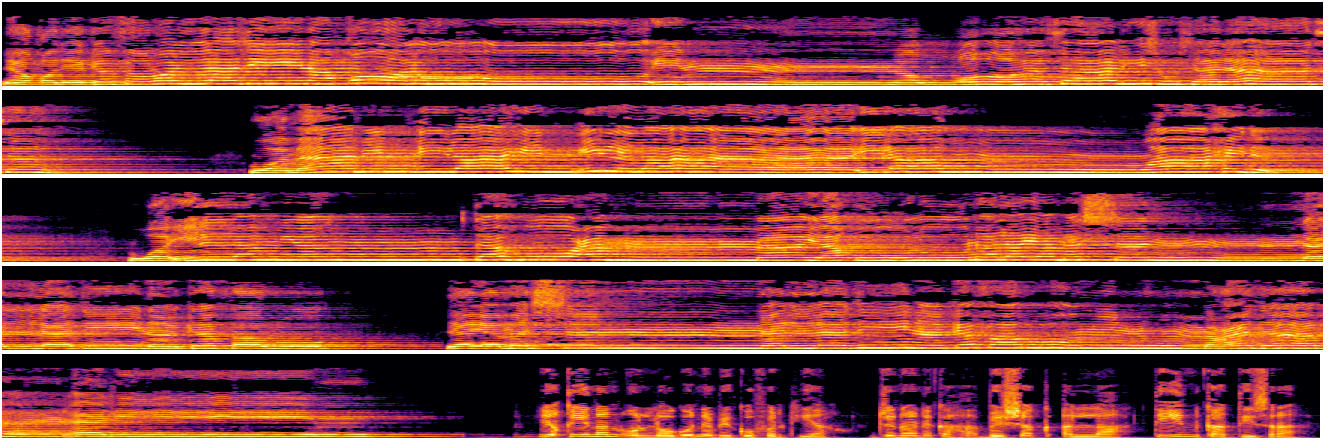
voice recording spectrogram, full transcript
لقد كفر الذين قالوا إن الله ثالث ثلاثة وما من إله إلا إله واحد وإن لم ينتهوا عما يقولون ليمسن الذين كفروا ليمسن الذين كفروا منهم عذاب أليم. یقیناً ان لوگوں نے بھی کفر کیا جنہوں نے کہا، بے شک اللہ تین کا تیسرا ہے۔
